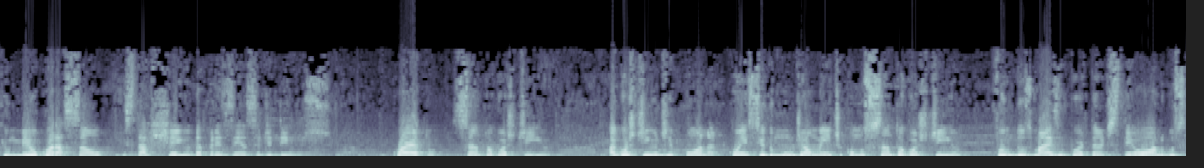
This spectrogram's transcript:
que o meu coração está cheio da presença de Deus. Quarto, Santo Agostinho. Agostinho de Hipona, conhecido mundialmente como Santo Agostinho, foi um dos mais importantes teólogos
